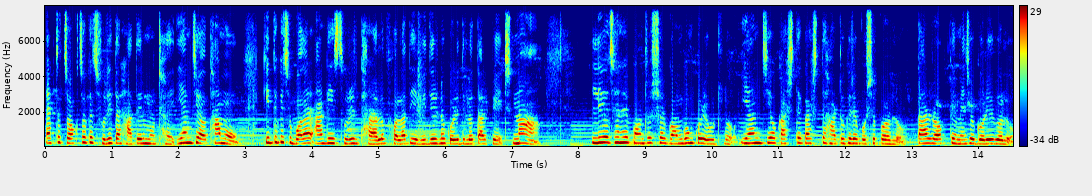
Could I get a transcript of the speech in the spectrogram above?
একটা চকচকে ছুরি তার হাতের মুঠায়। ইয়াং জিয়াও থামো। কিন্তু কিছু বলার আগেই ছুরির ধারালো ফলা দিয়ে বিদীর্ণ করে দিল তার পেট। না। লিওঝানের কণ্ঠস্বর গমগম করে উঠল। ইয়াং জিও কাশতে কাশতে হাঁটু ঘিরে বসে পড়ল। তার রক্তে মেঝে গড়িয়ে গেল।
